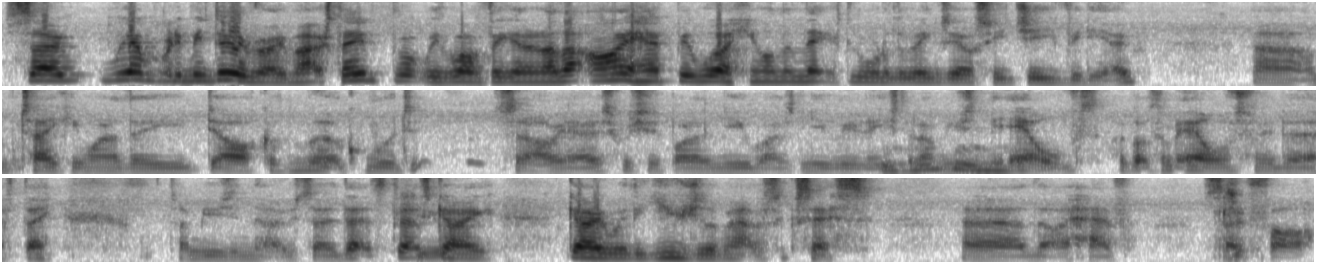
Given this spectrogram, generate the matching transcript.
So we haven't really been doing very much then, but with one thing and another, I have been working on the next Lord of the Rings LCG video. Uh, I'm taking one of the Dark of Mirkwood scenarios, which is one of the new ones, new released, and I'm using the elves. I got some elves for my birthday, so I'm using those. So that's that's Cute. going going with the usual amount of success uh, that I have so far.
